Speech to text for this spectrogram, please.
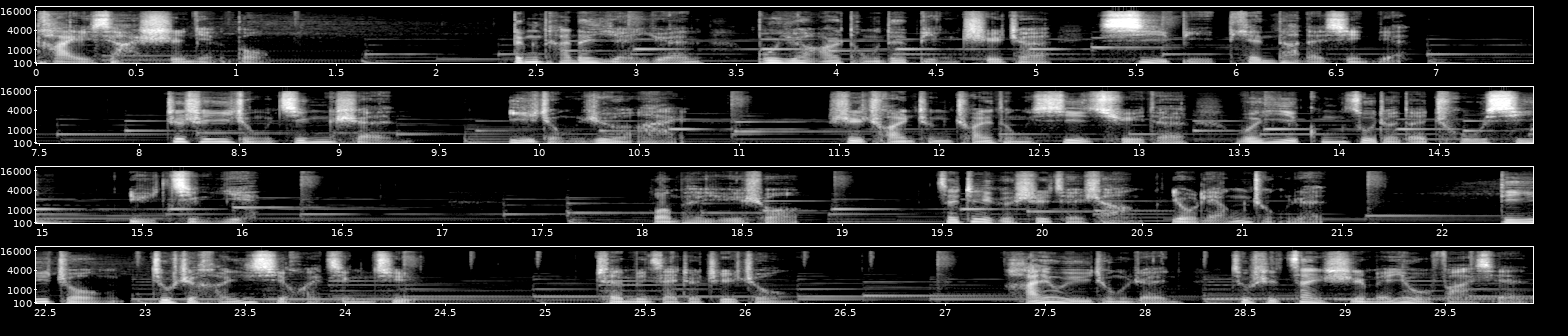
台下十年功。登台的演员不约而同地秉持着戏比天大的信念，这是一种精神，一种热爱，是传承传统戏曲的文艺工作者的初心与敬业。王佩瑜说，在这个世界上有两种人，第一种就是很喜欢京剧，沉迷在这之中；还有一种人，就是暂时没有发现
